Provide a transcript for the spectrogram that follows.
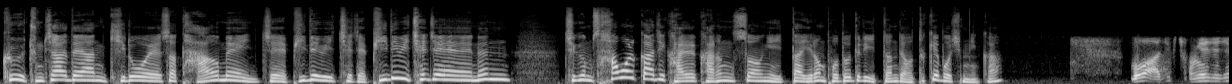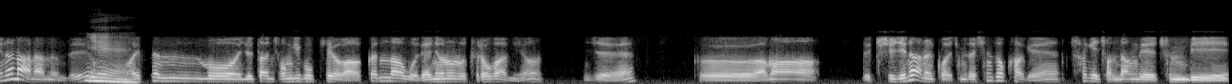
그 중차대한 기로에서 다음에 이제 비대위 체제, 비대위 체제는 지금 4월까지 갈 가능성이 있다 이런 보도들이 있던데 어떻게 보십니까? 뭐 아직 정해지지는 않았는데요. 예. 하여튼 뭐 일단 정기국회가 끝나고 내년으로 들어가면 이제 그 아마 늦추지는 않을 것 같습니다. 신속하게 차기 전당대회 준비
